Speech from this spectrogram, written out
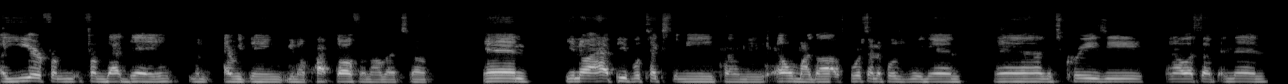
a year from from that day when everything you know popped off and all that stuff. And you know, I had people texting me telling me, "Oh my God, SportsCenter posted you again, and it's crazy," and all that stuff. And then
